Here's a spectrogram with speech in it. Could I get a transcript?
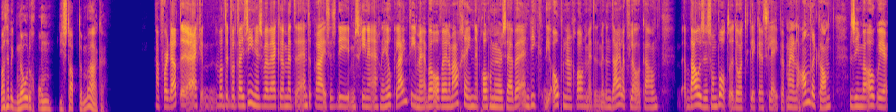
Wat heb ik nodig om die stap te maken? Nou, voor dat, eh, eigenlijk, wat, wat wij zien is, wij werken met eh, enterprises die misschien echt een heel klein team hebben of helemaal geen eh, programmeurs hebben. En die, die openen gewoon met, een- met een Dialogflow account, bouwen ze zo'n bot door te klikken en slepen. Maar aan de andere kant zien we ook weer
